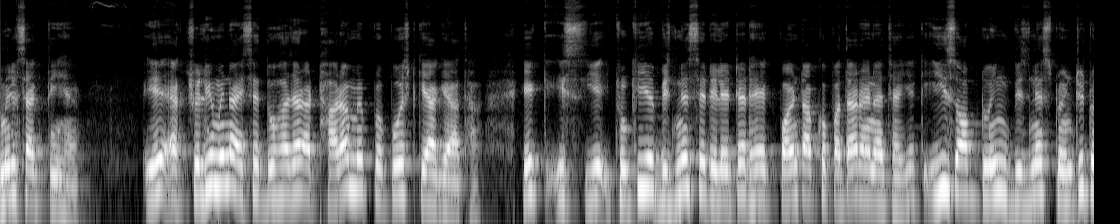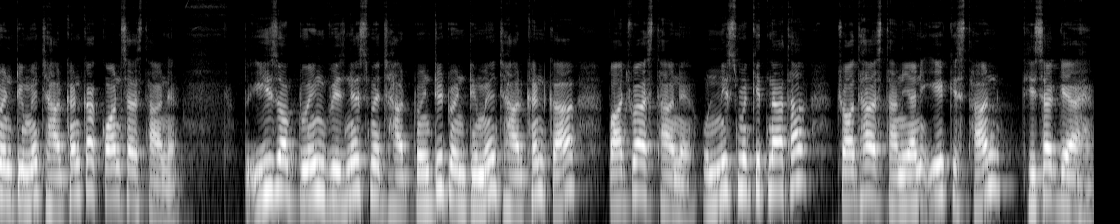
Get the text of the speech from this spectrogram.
मिल सकती हैं। ये एक्चुअली में ना इसे 2018 में प्रपोज किया गया था। एक इस ये क्योंकि ये बिज़नेस से रिलेटेड है, एक पॉइंट आपको पता रहना चाहिए कि ईज़ ऑफ़ डूइंग बिज़नेस 2020 में झारखंड का कौन सा स्थान है। तो ईज़ ऑफ़ डूइंग बिज़नेस में झार ट्वेंटी ट्वेंटी में झारखंड का पाँचवा स्थान है। उन्नीस में कितना था? चौथा स्थान, यानी एक स्थान खिसक गया है।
